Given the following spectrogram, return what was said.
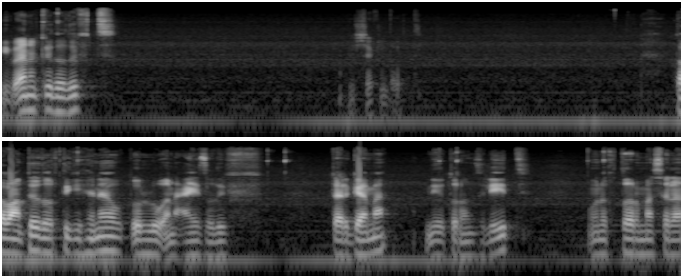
يبقى أنا كده ضفت بالشكل دوت. طبعا تقدر تيجي هنا وتقول له أنا عايز أضيف ترجمة new translate ونختار مثلا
